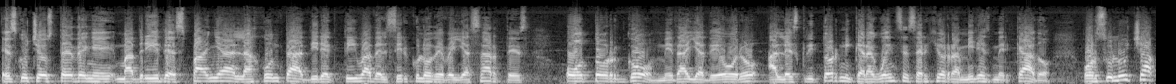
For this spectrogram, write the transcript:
Escuche usted en eh, Madrid, España, la Junta Directiva del Círculo de Bellas Artes otorgó medalla de oro al escritor nicaragüense Sergio Ramírez Mercado por su lucha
